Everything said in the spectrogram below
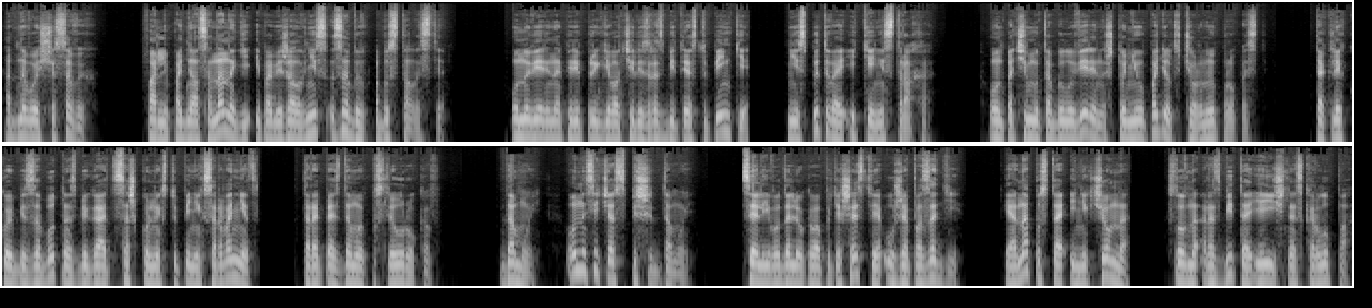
одного из часовых. Фарли поднялся на ноги и побежал вниз, забыв об усталости. Он уверенно перепрыгивал через разбитые ступеньки, не испытывая и тени страха. Он почему-то был уверен, что не упадет в черную пропасть. Так легко и беззаботно сбегает со школьных ступенек сорванец, торопясь домой после уроков. Домой. Он и сейчас спешит домой. Цель его далекого путешествия уже позади, и она пустая и никчемна, словно разбитая яичная скорлупа.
